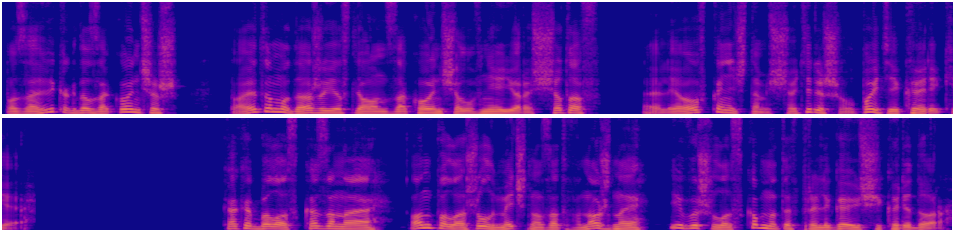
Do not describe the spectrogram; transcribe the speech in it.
«позови, когда закончишь», поэтому даже если он закончил вне её расчётов, Лео в конечном счёте решил пойти к Эрике. Как и было сказано, он положил меч назад в ножны и вышел из комнаты в прилегающий коридор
